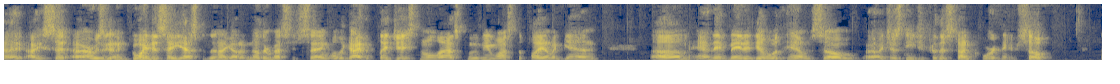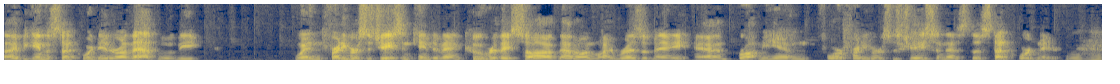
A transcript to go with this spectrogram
I, I, said I was going to, say yes, but then I got another message saying, "Well, the guy that played Jason in the last movie wants to play him again, um, and they've made a deal with him, so uh, I just need you for the stunt coordinator." So I became the stunt coordinator on that movie when Freddy versus Jason came to Vancouver, they saw that on my resume and brought me in for Freddy versus Jason as the stunt coordinator. Mm-hmm.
